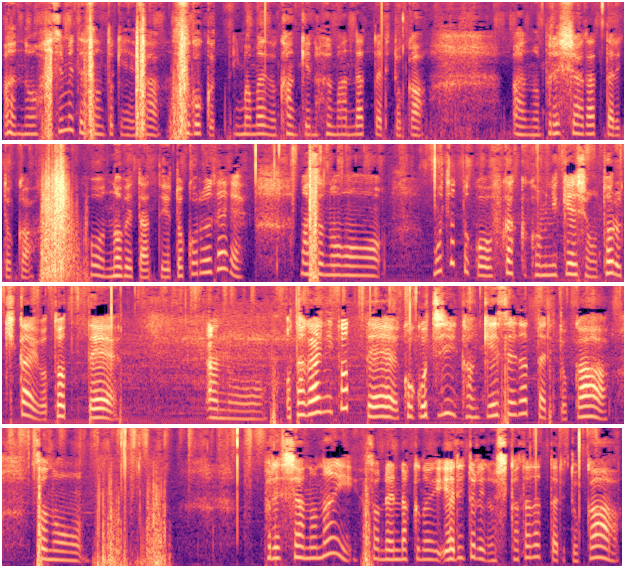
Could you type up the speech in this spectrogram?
あの、初めてその時にさ、すごく今までの関係の不満だったりとか、あの、プレッシャーだったりとかを述べたっていうところで、まあその、もうちょっとこう深くコミュニケーションを取る機会をとって、あの、お互いにとって心地いい関係性だったりとか、その、プレッシャーのない、その連絡のやり取りの仕方だったりとか、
